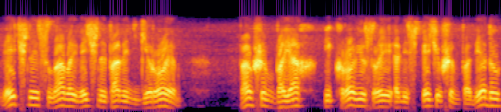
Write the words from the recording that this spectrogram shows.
Вечная слава и вечная память героям, павшим в боях и кровью своей обеспечившим победу,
